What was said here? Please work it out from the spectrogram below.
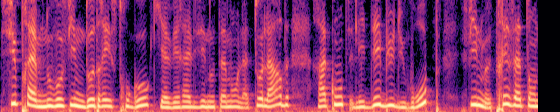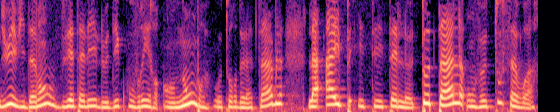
Suprême, nouveau film d'Audrey Strugo, qui avait réalisé notamment La Tollarde, raconte les débuts du groupe. Film très attendu évidemment, vous êtes allé le découvrir en nombre autour de la table. La hype était-elle totale? On veut tout savoir.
